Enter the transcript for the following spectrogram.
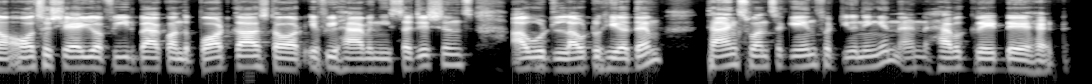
uh, also share your feedback on the podcast, or if you have any suggestions, I would love to hear them. Thanks once again for tuning in and have a great day ahead.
